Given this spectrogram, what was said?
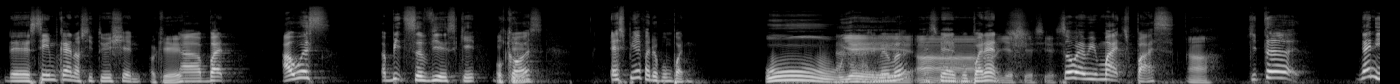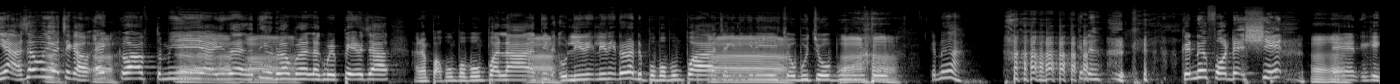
The same kind of situation. okay. Uh, but I was a bit severe sikit because SPF ada perempuan. Ooh, Ah, yeah, yeah, remember? yeah. SPF perempuan kan? Yes, yes, yes. So when we march past, ah, kita nyanyi lah. Sama juga Ah, cakap. ah. Echo after me. Ah, Ah, gitu. kan. Nanti ah. orang mula lagu merepek macam. ah, Nampak perempuan-perempuan lah. Nanti Ah. lirik-lirik orang ada perempuan-perempuan. Macam Ah. gini-gini. Cobu-cobu Ah. gitu. Kena lah. kena. Kena for that shit. Ah, ah. And okay,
